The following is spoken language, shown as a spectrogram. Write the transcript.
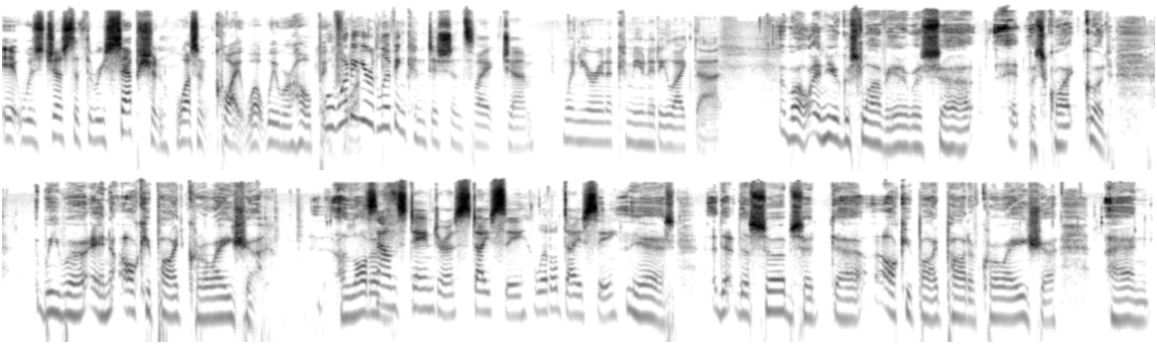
It was just that the reception wasn't quite what we were hoping Well, what for. are your living conditions like, Jim, when you're in a community like that? Well, in Yugoslavia, it was uh, it was quite good. We were in occupied Croatia. A lot of Sounds dangerous, dicey, a little dicey. Yes, the, the Serbs had uh, occupied part of Croatia, and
